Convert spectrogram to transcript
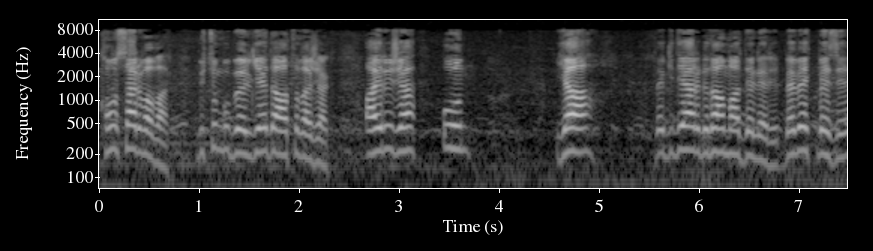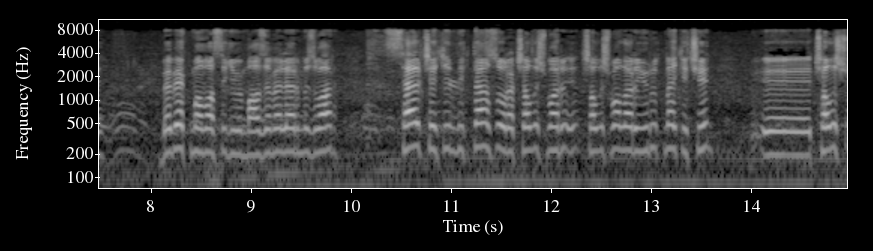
konserve var. Bütün bu bölgeye dağıtılacak. Ayrıca un, yağ ve diğer gıda maddeleri, bebek bezi, bebek maması gibi malzemelerimiz var. Sel çekildikten sonra çalışma, çalışmaları yürütmek için e, çalış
